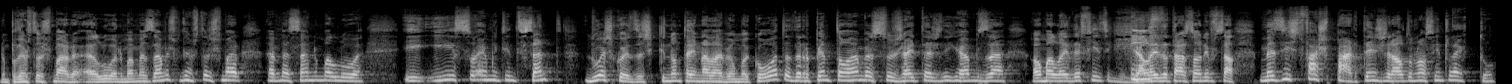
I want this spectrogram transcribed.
Não podemos transformar a lua numa maçã, mas podemos transformar a maçã numa lua. E, e, isso é muito interessante. Duas coisas que não têm nada a ver uma com a outra, de repente estão ambas sujeitas, digamos, a, a uma lei da física, que é a lei da atração universal. Mas isto faz parte, em geral, do nosso intelecto.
